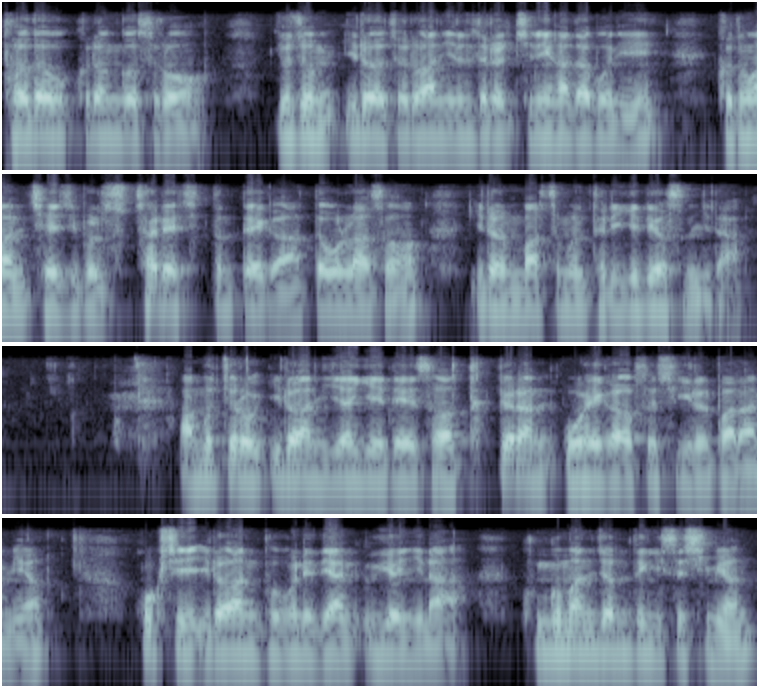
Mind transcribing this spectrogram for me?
더더욱 그런 것으로 요즘 이러저러한 일들을 진행하다 보니 그동안 제 집을 수차례 짓던 때가 떠올라서 이런 말씀을 드리게 되었습니다. 아무쪼록 이러한 이야기에 대해서 특별한 오해가 없으시기를 바라며 혹시 이러한 부분에 대한 의견이나 궁금한 점 등 있으시면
